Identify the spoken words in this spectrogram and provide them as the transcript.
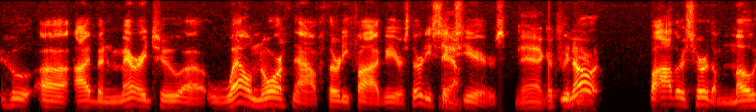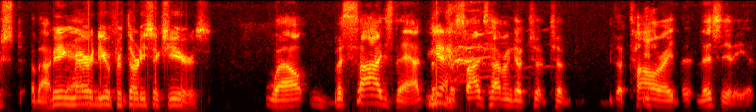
who uh, I've been married to uh, well north now of 35 years, 36 years. Yeah, good for You you. know bothers her the most about being Gavin married to you for 36 years. Well, besides that, Yeah. besides having to, to, to, to tolerate th- this idiot,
